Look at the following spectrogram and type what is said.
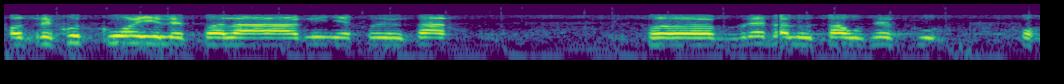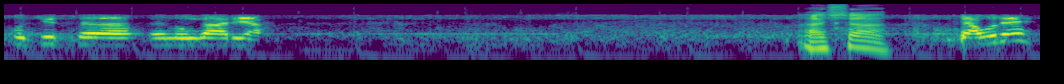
Au trecut cu oile pe la mine pe sat, pe vremea lui Ceausescu, au fugit uh, în Ungaria. Așa. Se aude?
